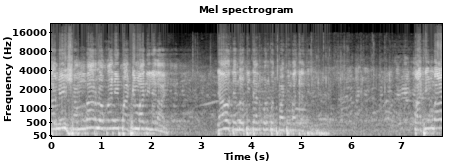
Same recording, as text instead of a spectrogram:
कमी शंभर लोकांनी पाठिंबा दिलेला आहे. द्या हो त्या नोटीस कोण कोण पाठिंबा दिला. पाठिंबा दे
